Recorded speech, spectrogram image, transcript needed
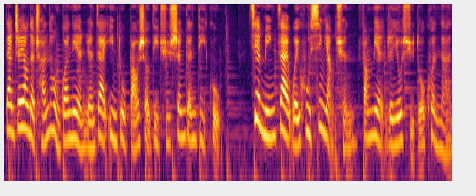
但这样的传统观念仍在印度保守地区深根蒂固。贱民在维护信仰权方面仍有许多困难。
